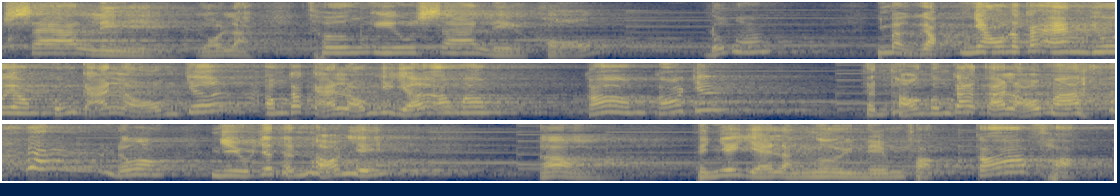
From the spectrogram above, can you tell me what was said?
xa lìa Gọi là thương yêu xa lìa khổ Đúng không? Nhưng mà gặp nhau nó có an vui không? Cũng cãi lộn chứ Ông có cãi lộn với vợ ông không? Có không? Có chứ Thỉnh thoảng cũng có cãi lộn mà Đúng không? Nhiều chứ thỉnh thoảng gì à, Thì như vậy là người niệm Phật có Phật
